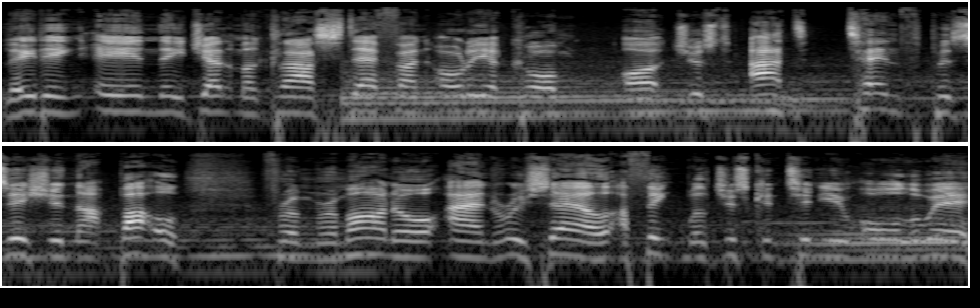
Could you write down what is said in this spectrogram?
Leading in the gentleman class, Stefan Auriacombe are just at 10th position. That battle from Romano and Roussel, I think, will just continue all the way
